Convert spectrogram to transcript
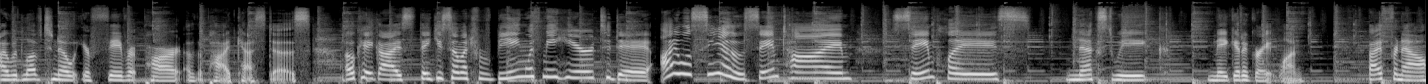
I would love to know what your favorite part of the podcast is. Okay, guys, thank you so much for being with me here today. I will see you same time, same place next week. Make it a great one. Bye for now.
